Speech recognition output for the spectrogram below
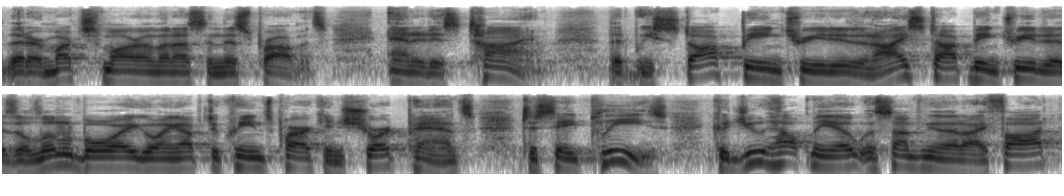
that are much smaller than us in this province. And it is time that we stop being treated, and I stop being treated as a little boy going up to Queen's Park in short pants to say, please, could you help me out with something that I thought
